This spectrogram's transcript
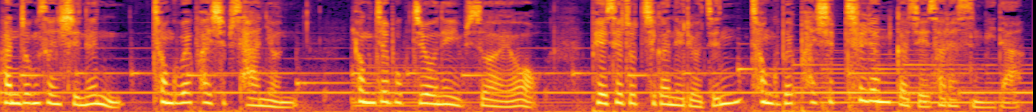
한종선 씨는 1984년 형제복지원에 입소하여 폐쇄 조치가 내려진 1987년까지 살았습니다.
